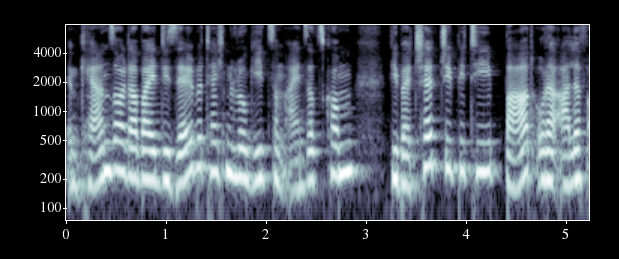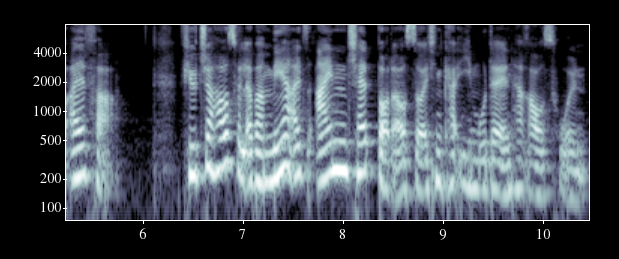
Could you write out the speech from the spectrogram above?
Im Kern soll dabei dieselbe Technologie zum Einsatz kommen wie bei ChatGPT, BART oder Aleph Alpha. Future House will aber mehr als einen Chatbot aus solchen KI-Modellen herausholen.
